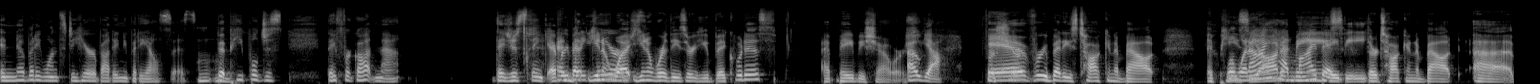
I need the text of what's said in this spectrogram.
and nobody wants to hear about anybody else's. But Mm-mm. people just, they've forgotten that. They just think And everybody th- you know what? You know where these are ubiquitous? At baby showers. Oh, yeah. For sure. Everybody's talking about. Well, when I had my baby- they're talking about uh,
